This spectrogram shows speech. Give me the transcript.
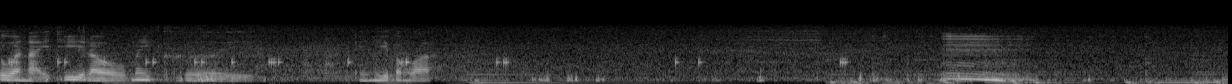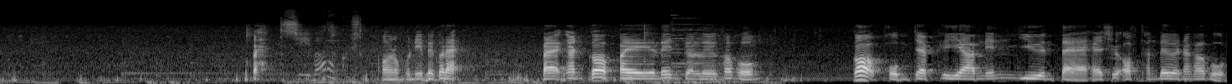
ตัวไหนที่เราไม่เคยไอ้นี่บ้างวะไปเอาน้องคนนี้ไปก็ได้ ปะงั้นก็ไปเล่นกันเลยครับผม ก็ผมจะพยายามเน้นยืนแต่ Hatcher of Thunder นะครับผม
